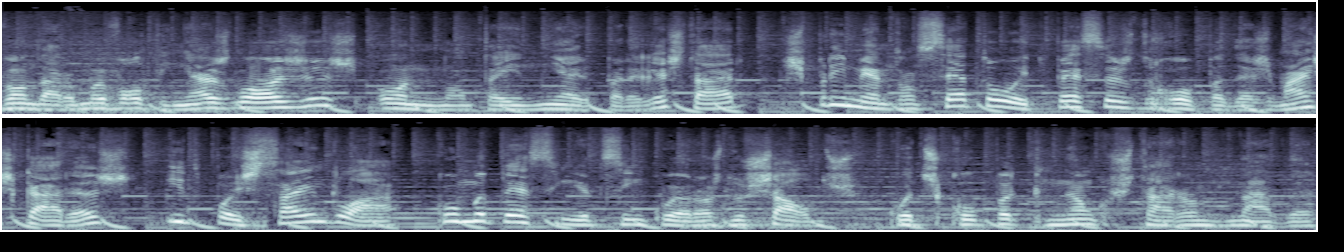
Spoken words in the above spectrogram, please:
vão dar uma voltinha às lojas, onde não têm dinheiro para gastar, experimentam 7 ou 8 peças de roupa das mais caras e depois saem de lá com uma pecinha de 5 euros dos saldos, com a desculpa que não gostaram de nada.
